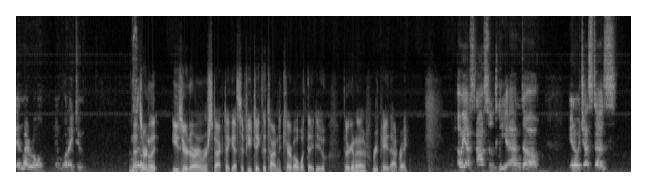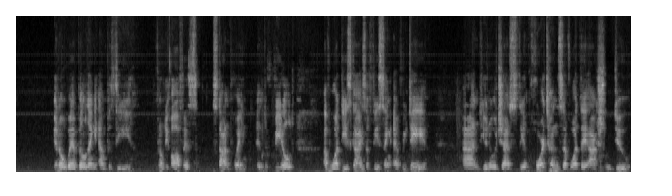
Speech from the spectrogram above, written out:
in my role in what I do. And that's so, certainly easier to earn respect, I guess. If you take the time to care about what they do, they're going to repay that, right? Oh yes, absolutely. And uh, you know, just as you know, we're building empathy from the office standpoint in the field of what these guys are facing every day, and you know, just the importance of what they actually do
